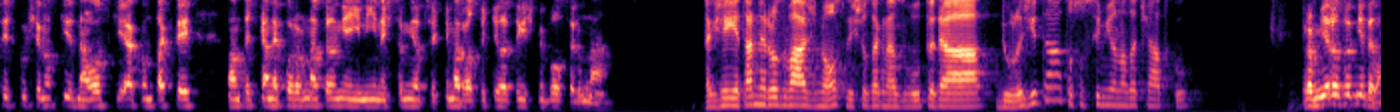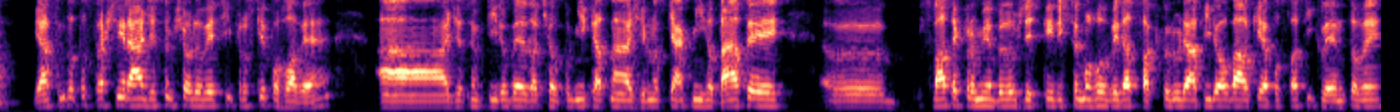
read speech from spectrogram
ty zkušenosti, znalosti a kontakty mám teďka neporovnatelně jiný, než jsem měl před těma 20 lety, když mi bylo 17. Takže je ta nerozvážnost, když to tak nazvu, teda důležitá, to, co jsi měl na začátku? Pro mě rozhodně byla. Já jsem za to strašně rád, že jsem šel do věcí prostě po hlavě a že jsem v té době začal podnikat na živnosták mýho táty. Eh, svátek pro mě byl vždycky, když jsem mohl vydat fakturu, dát ji do obálky a poslat ji klientovi.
